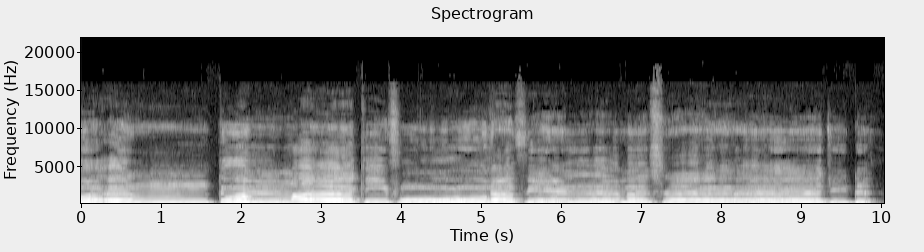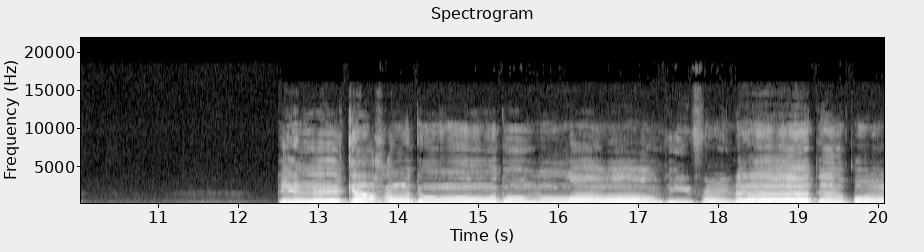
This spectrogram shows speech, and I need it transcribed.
وأنتم عاكفون في المساجد. تلك حدود الله فلا تقربوها.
